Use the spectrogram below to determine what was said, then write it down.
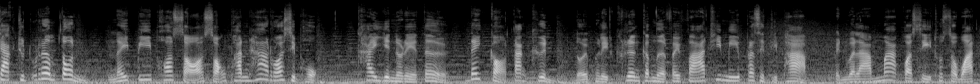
จากจุดเริ่มต้นในปีพศ 2516 ยเจเนเรเตอร์ได้ก่อตั้งขึ้น โดยผลิตเครื่องกำเนิดไฟฟ้าที่มีประสิทธิภาพ เป็นเวลามากกว่า 4 ทศวรรษ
